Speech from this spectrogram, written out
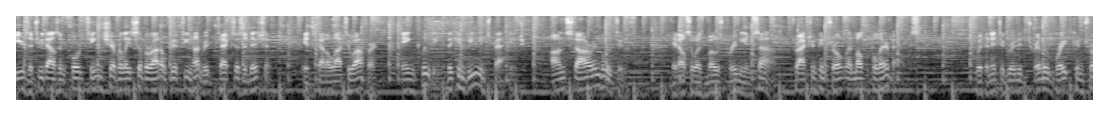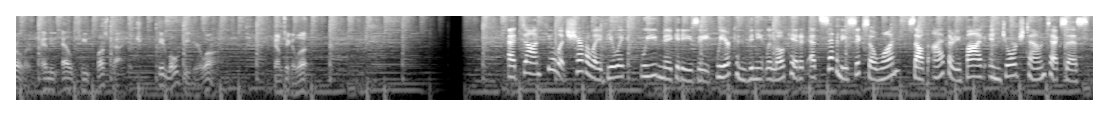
Here's a 2014 Chevrolet Silverado 1500 Texas Edition. It's got a lot to offer, including the convenience package, OnStar and Bluetooth. It also has Bose premium sound, traction control, and multiple airbags. With an integrated trailer brake controller and the LT Plus package, it won't be here long. Come take a look. At Don Hewlett Chevrolet Buick, we make it easy. We are conveniently located at 7601 South I 35 in Georgetown, Texas.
